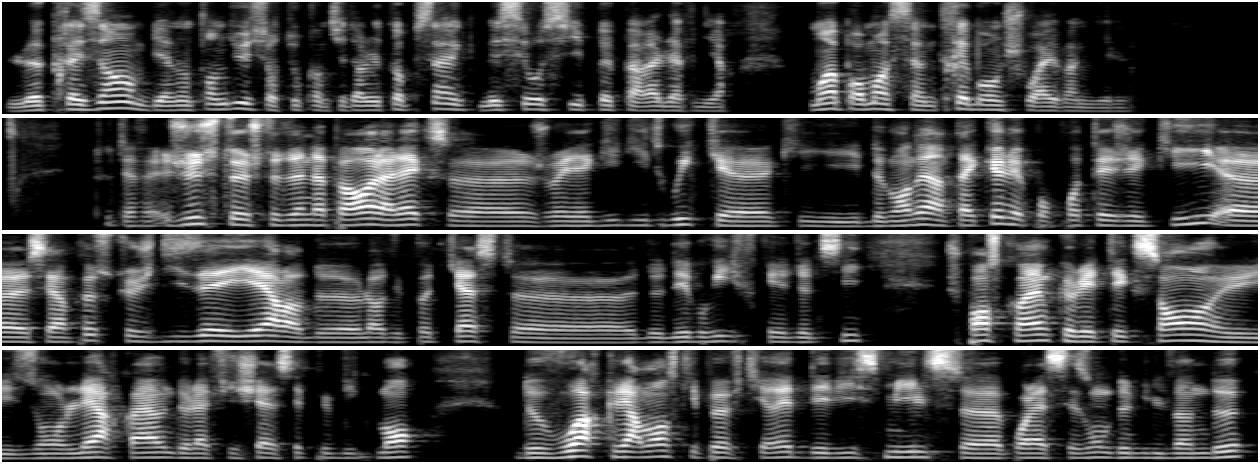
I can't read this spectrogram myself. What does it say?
le présent, bien entendu, surtout quand tu es dans le top 5, mais c'est aussi préparer l'avenir. Moi, pour moi, c'est un très bon choix, Evan. Tout à fait. Juste, je te donne la parole, Alex. Euh, je voyais Guy euh, qui demandait un tackle, mais pour protéger qui euh, C'est un peu ce que je disais hier lors, du podcast de débrief Agency. Je pense quand même que les Texans, ils ont l'air quand même de l'afficher assez publiquement de voir clairement ce qu'ils peuvent tirer de Davis Mills euh, pour la saison 2022.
